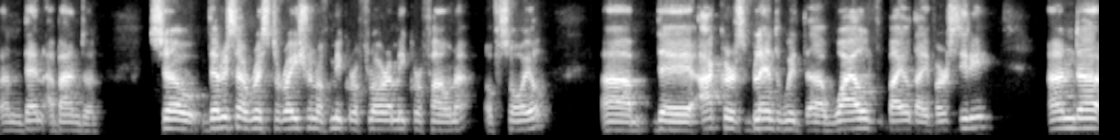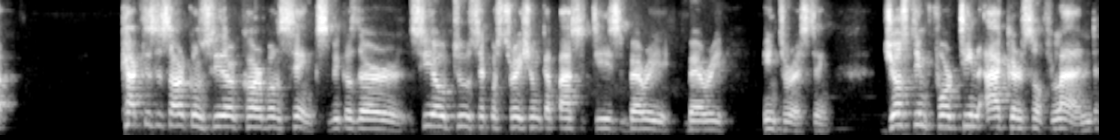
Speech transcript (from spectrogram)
and then abandoned. So there is a restoration of microflora, microfauna of soil. Um, the acres blend with uh, wild biodiversity. And uh, cactuses are considered carbon sinks because their CO2 sequestration capacity is very, very interesting. Just in 14 acres of land,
